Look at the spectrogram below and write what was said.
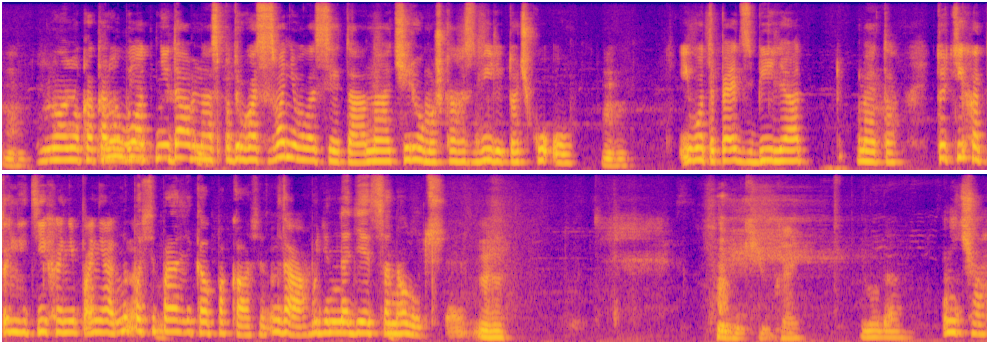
Мгм. Ну, оно как оно ну будет. вот, недавно с подругой созванивалась, это, на черемушках сбили точку У. Мгм. И вот опять сбили от, на это. То тихо, то не тихо, непонятно. Ну, после праздников покажет. Да. Будем надеяться на лучшее. Мгм. Ну да. Ничего.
